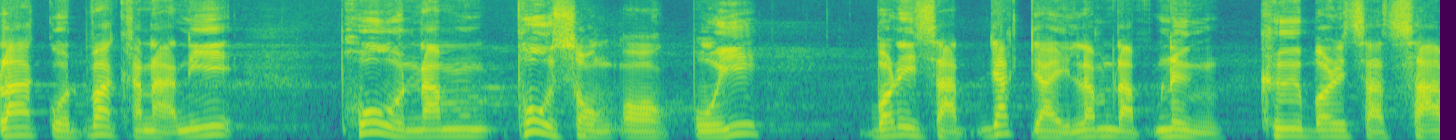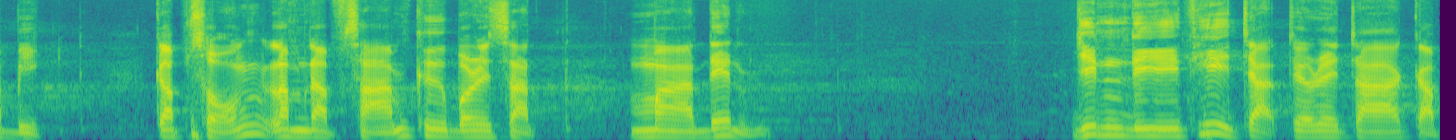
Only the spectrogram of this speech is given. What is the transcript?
ปรากฏว่าขณะนี้ผู้นำผู้ส่งออกปุ๋ยบริษัทยักษ์ใหญ่ลำดับหนึ่ง คือบริษัทซาบิก กับสองลำดับสามคือบริษัทมาเดนยินดีที่จะเจรจากับ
